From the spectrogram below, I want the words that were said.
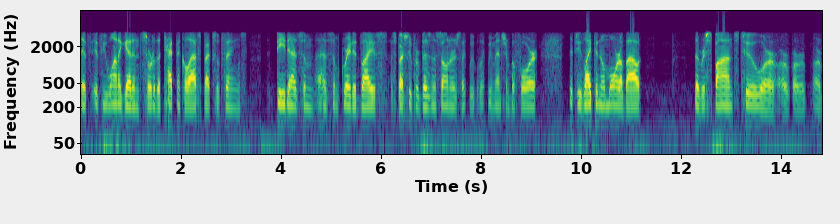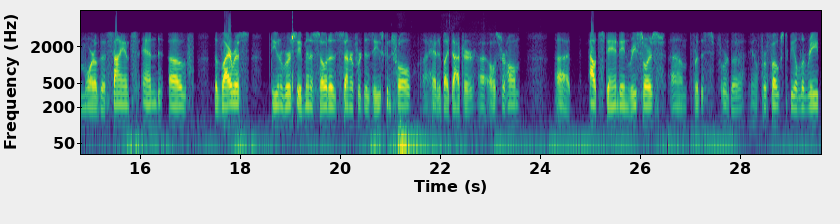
if if you want to get in sort of the technical aspects of things, DEED has some has some great advice, especially for business owners, like we like we mentioned before. If you'd like to know more about the response to or or, or, or more of the science end of the virus, the University of Minnesota's Center for Disease Control, uh, headed by Dr. Uh, Osterholm, uh, outstanding resource um, for this for the you know for folks to be able to read.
